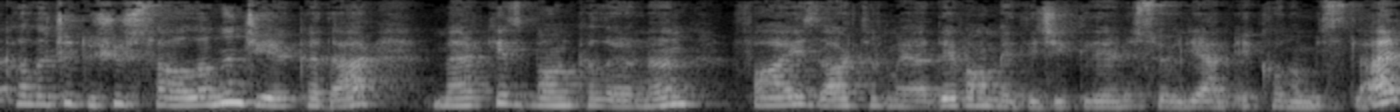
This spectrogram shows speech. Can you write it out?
kalıcı düşüş sağlanıncaya kadar merkez bankalarının faiz artırmaya devam edeceklerini söyleyen ekonomistler,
